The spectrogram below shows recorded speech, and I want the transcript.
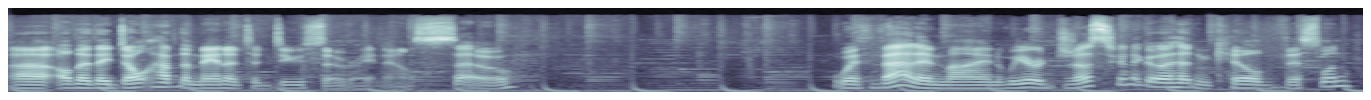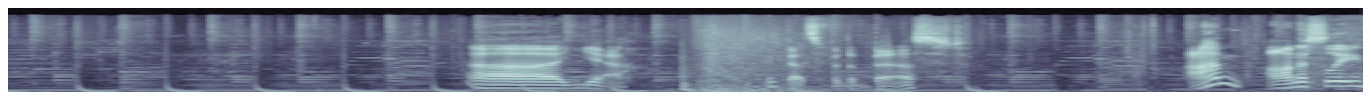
uh, although they don't have the mana to do so right now, so... With that in mind, we are just going to go ahead and kill this one. Uh, yeah. I think that's for the best. I'm honestly,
